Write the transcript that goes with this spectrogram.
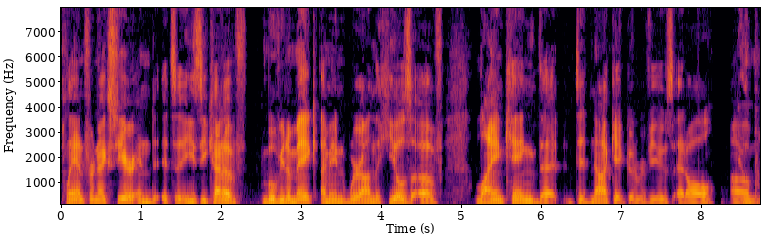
planned for next year," and it's an easy kind of movie to make. I mean, we're on the heels of Lion King that did not get good reviews at all. Um, yep.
